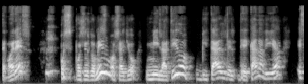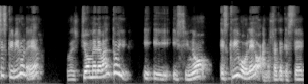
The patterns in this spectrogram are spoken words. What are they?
¿te mueres? Pues, pues es lo mismo. O sea, yo, mi latido vital de, de cada día es escribir o leer. Entonces yo me levanto y, y, y, si no escribo o leo, a no ser de que esté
